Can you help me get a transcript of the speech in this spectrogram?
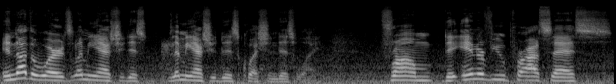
in other words, let me ask you this. Let me ask you this question this way: from the interview process,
